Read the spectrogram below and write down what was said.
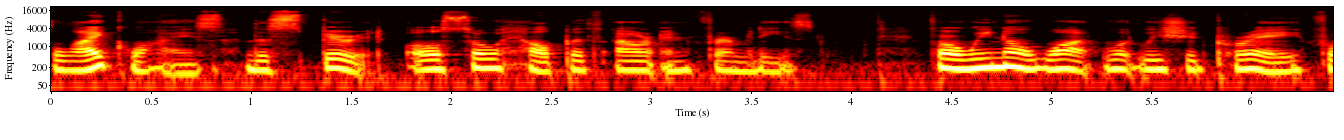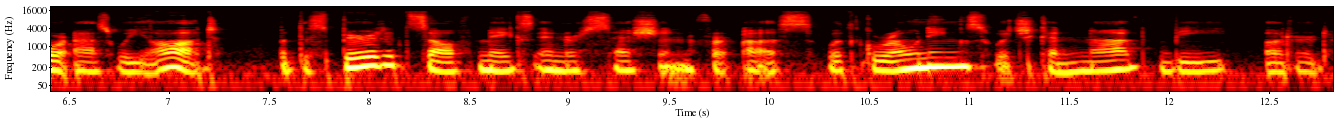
likewise, the Spirit also helpeth our infirmities for we know what what we should pray for as we ought, but the Spirit itself makes intercession for us with groanings which cannot be uttered.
